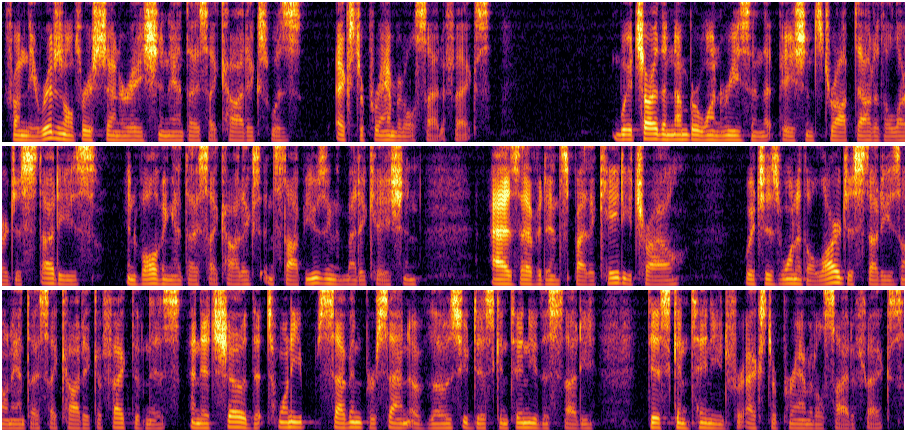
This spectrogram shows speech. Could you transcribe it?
from the original first generation antipsychotics was extrapyramidal side effects, which are the number one reason that patients dropped out of the largest studies involving antipsychotics and stopped using the medication, as evidenced by the CATIE trial, which is one of the largest studies on antipsychotic effectiveness, and it showed that 27% of those who discontinued the study discontinued for extrapyramidal side effects.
